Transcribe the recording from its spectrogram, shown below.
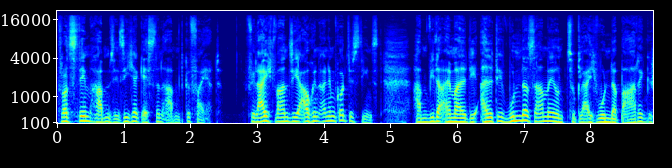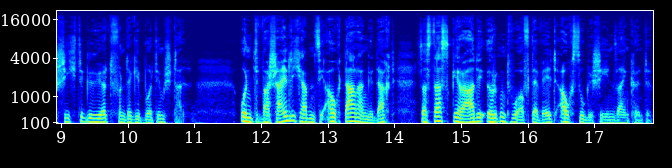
Trotzdem haben sie sicher gestern Abend gefeiert. Vielleicht waren Sie ja auch in einem Gottesdienst, haben wieder einmal die alte, wundersame und zugleich wunderbare Geschichte gehört von der Geburt im Stall. Und wahrscheinlich haben Sie auch daran gedacht, dass das gerade irgendwo auf der Welt auch so geschehen sein könnte.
